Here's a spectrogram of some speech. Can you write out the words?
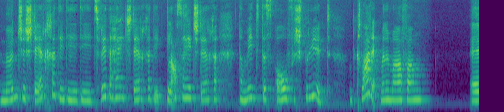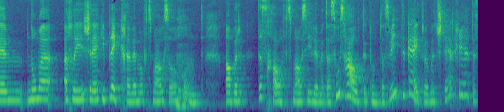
Menschen stärken, die, die, die Zufriedenheit stärken, die Gelassenheit stärken, damit das auch versprüht. Und klar hat man am Anfang ähm, nur ein bisschen schräge Blicke, wenn man auf das Mal so mhm. kommt. Aber das kann auf das Mal sein, wenn man das aushaltet und das weitergeht, weil man die Stärke hat, dass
